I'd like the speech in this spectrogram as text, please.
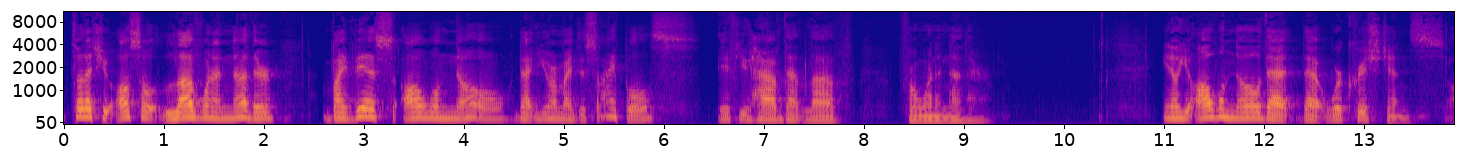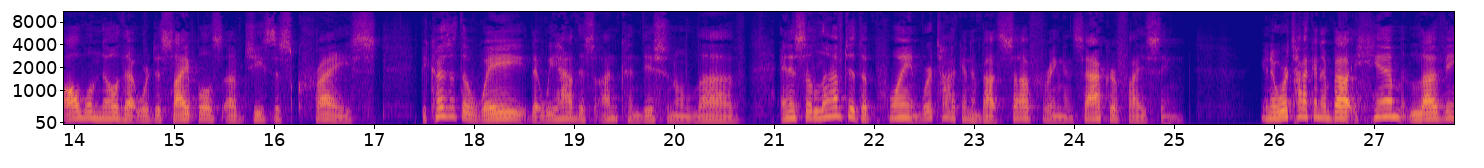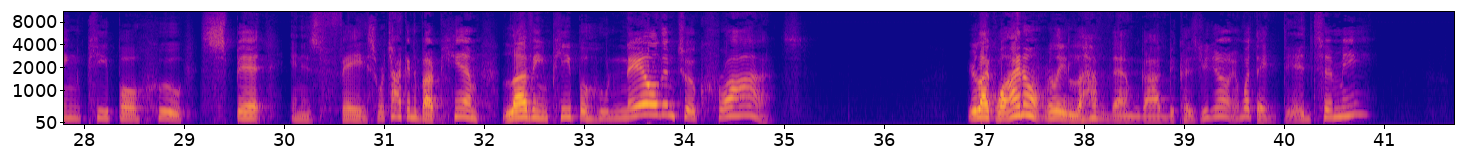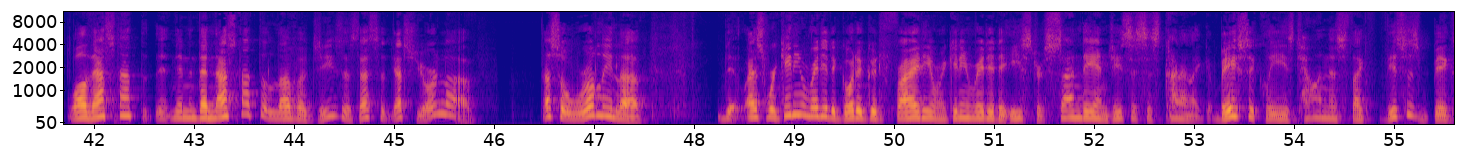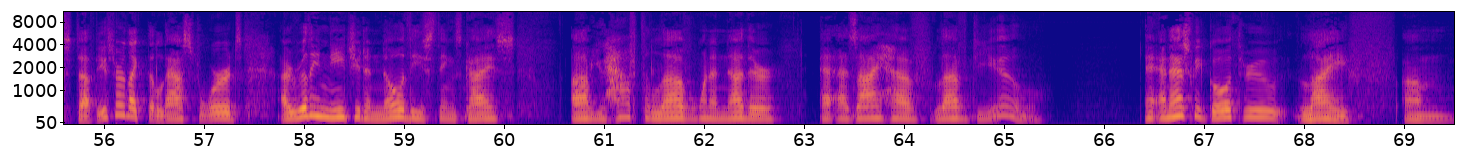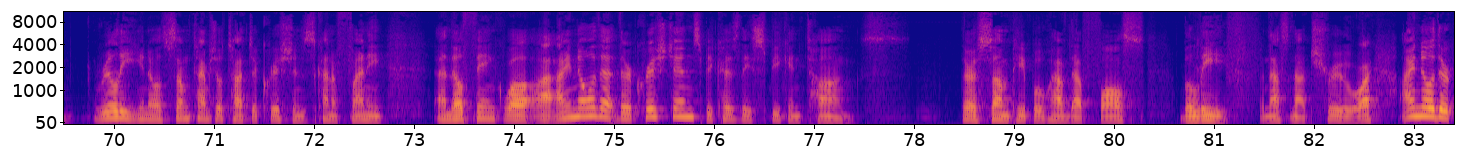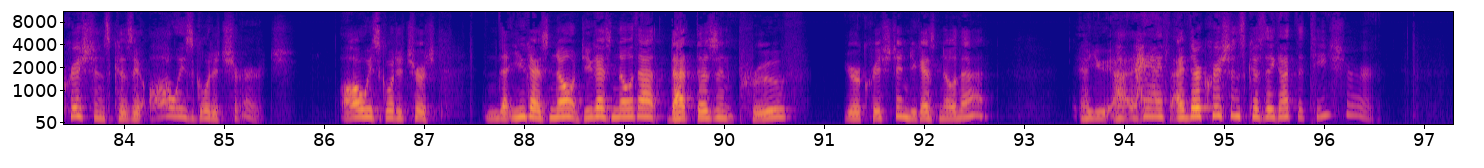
so that you also love one another. By this, all will know that you are my disciples if you have that love for one another. You know, you all will know that, that we're Christians. All will know that we're disciples of Jesus Christ because of the way that we have this unconditional love. And it's a love to the point we're talking about suffering and sacrificing. You know, we're talking about Him loving people who spit in His face. We're talking about Him loving people who nailed Him to a cross. You're like, well, I don't really love them, God, because you know what they did to me. Well, that's not the, then, then that's not the love of Jesus. That's that's your love. That's a worldly love. As we're getting ready to go to Good Friday and we're getting ready to Easter Sunday, and Jesus is kind of like basically he's telling us like this is big stuff. These are like the last words. I really need you to know these things, guys. Um, you have to love one another as I have loved you. And, as we go through life, um, really, you know, sometimes you'll talk to Christians. It's kind of funny and they'll think, well, I know that they're Christians because they speak in tongues. There are some people who have that false belief, and that's not true. Or I know they're Christians because they always go to church. Always go to church. That you guys know, do you guys know that? That doesn't prove you're a Christian. Do you guys know that? You, hey, I, I, they're Christians because they got the t shirt.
